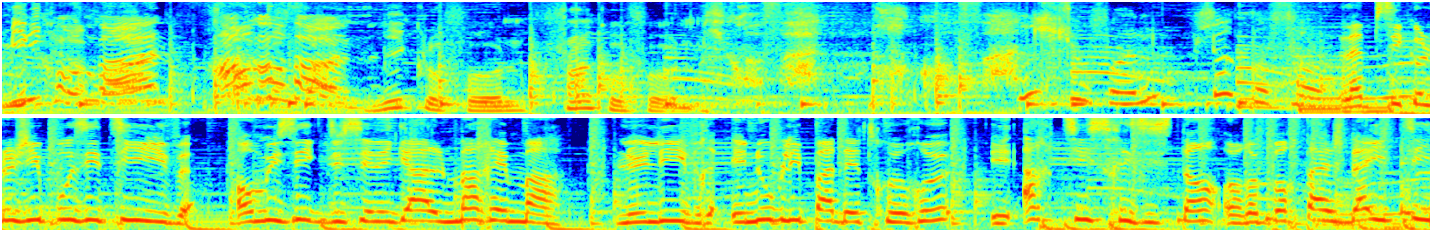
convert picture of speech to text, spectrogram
Microphone francophone. Microphone francophone. Microphone francophone. La psychologie positive, en musique du Sénégal Marema, le livre Et n'oublie pas d'être heureux et Artistes résistants, un reportage d'Haïti.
